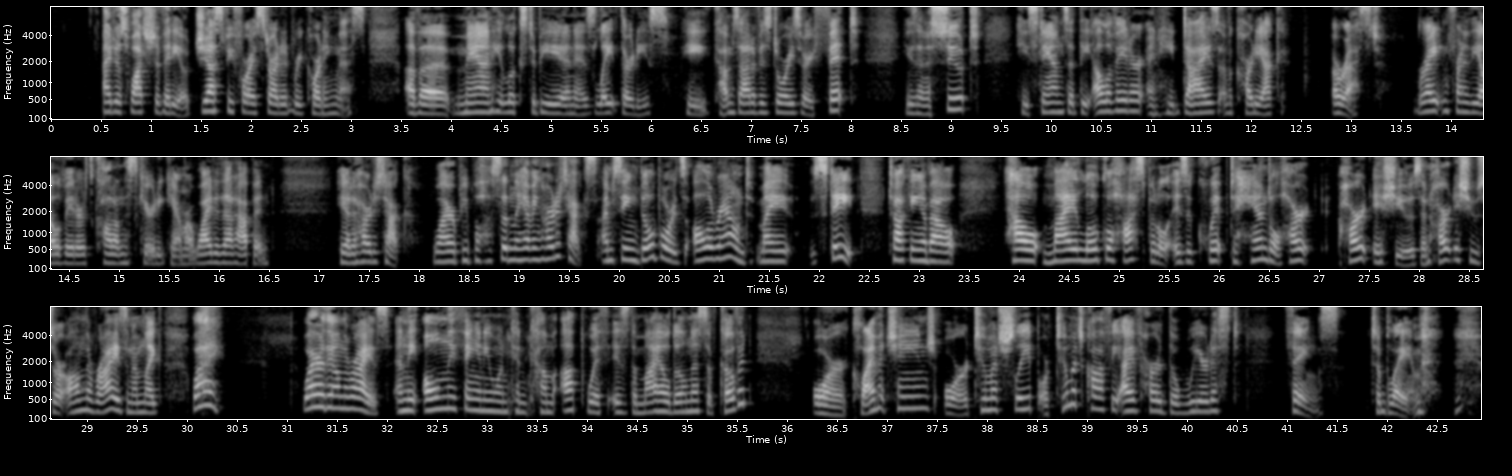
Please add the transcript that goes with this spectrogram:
I just watched a video just before I started recording this of a man. He looks to be in his late 30s. He comes out of his door. He's very fit. He's in a suit. He stands at the elevator and he dies of a cardiac arrest right in front of the elevator. It's caught on the security camera. Why did that happen? He had a heart attack. Why are people suddenly having heart attacks? I'm seeing billboards all around my state talking about how my local hospital is equipped to handle heart heart issues and heart issues are on the rise. And I'm like, why? Why are they on the rise? And the only thing anyone can come up with is the mild illness of COVID or climate change or too much sleep or too much coffee. I've heard the weirdest things to blame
